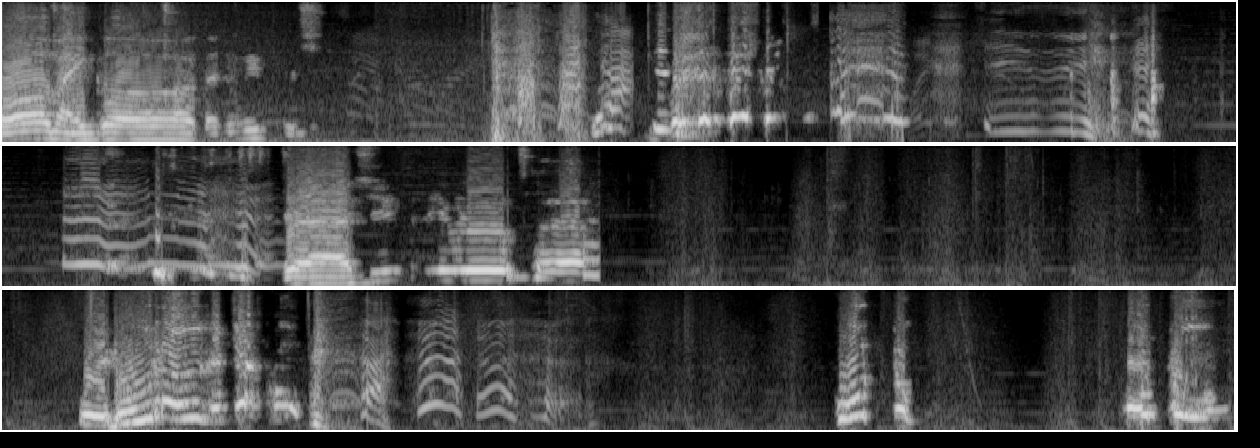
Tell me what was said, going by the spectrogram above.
Oh my god, ada way push. Easy. Seriously bro. Weh, dua orang ke kat aku? Kutuk. Kutuk.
